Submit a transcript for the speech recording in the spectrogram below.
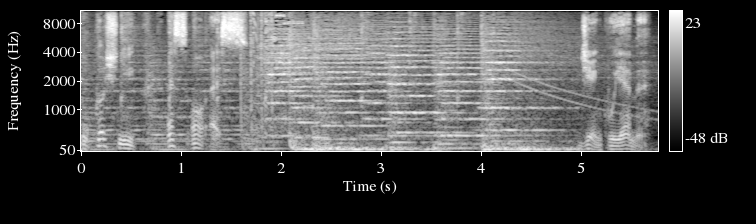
ukośnik SOS. Dziękujemy.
